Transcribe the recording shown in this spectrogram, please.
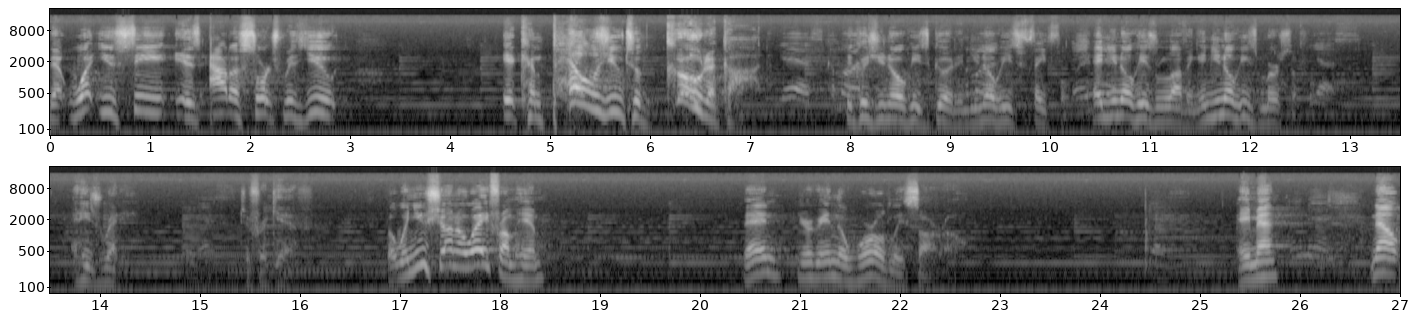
That what you see is out of sorts with you it compels you to go to God Yes. Come on. because you know He's good and you know He's faithful and you know He's loving and you know He's merciful Yes. and He's ready forgive. But when you shun away from Him, then you're in the worldly sorrow. Amen? Amen. Now,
